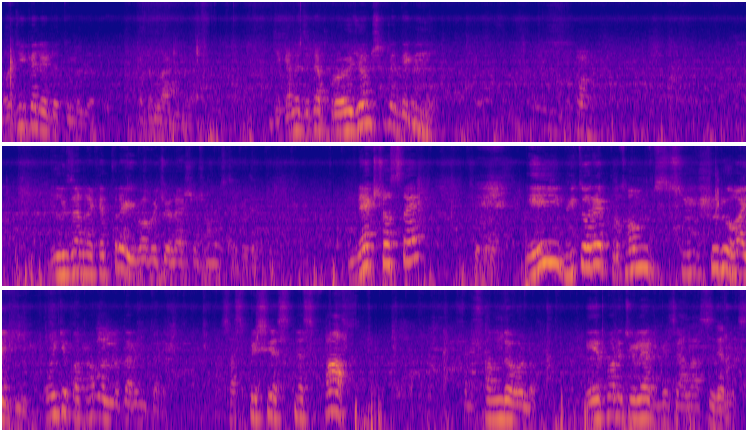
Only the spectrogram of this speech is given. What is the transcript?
লজিক্যালি এটা তুলে দেবো এটা লাগবে যেখানে যেটা প্রয়োজন সেটা দেখব। রিলিজনের ক্ষেত্রে এইভাবে চলে আসে সমস্ত কিছু। নেক্সট হচ্ছে এই ভিতরে প্রথম শুরু হয় কি? ওই যে কথা বলল তার ভিতরে। সাসপিসিয়াসনেস ফার্স্ট সন্দেহ হলো। এরপরে চলে আসবে চালাস Jealous.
